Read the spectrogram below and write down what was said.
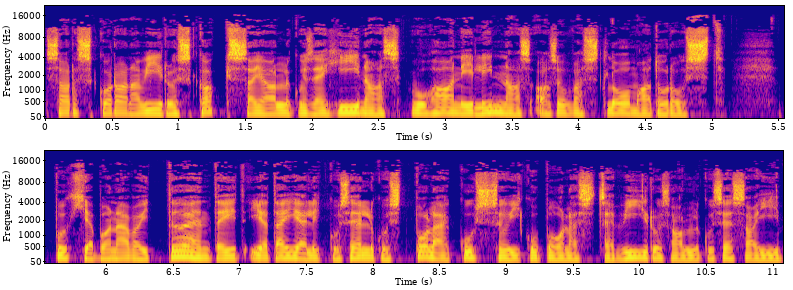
SARS koroonaviirus kaks sai alguse Hiinas Wuhani linnas asuvast loomaturust. põhjapõnevaid tõendeid ja täielikku selgust pole, kus õigupoolest see viirus alguse sai.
